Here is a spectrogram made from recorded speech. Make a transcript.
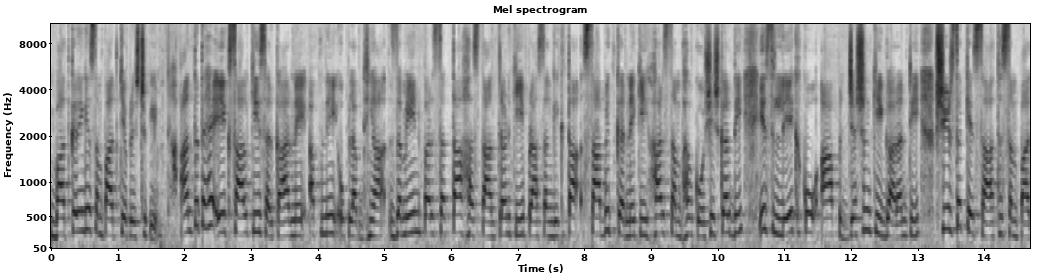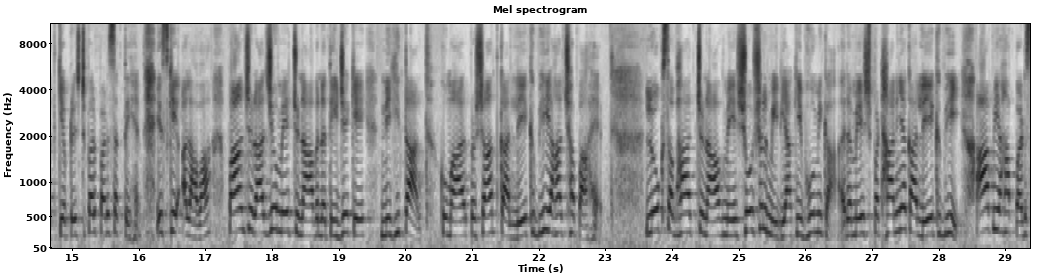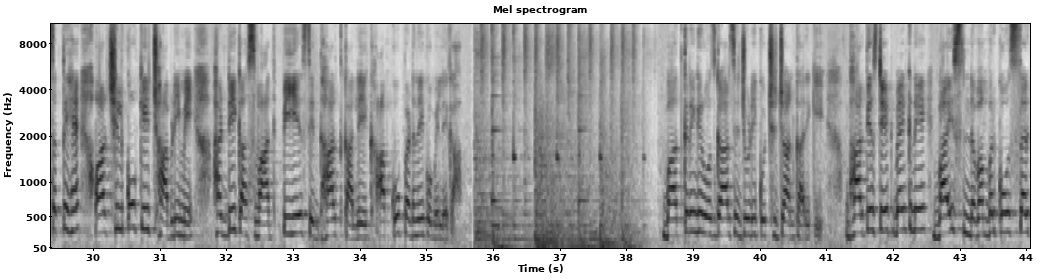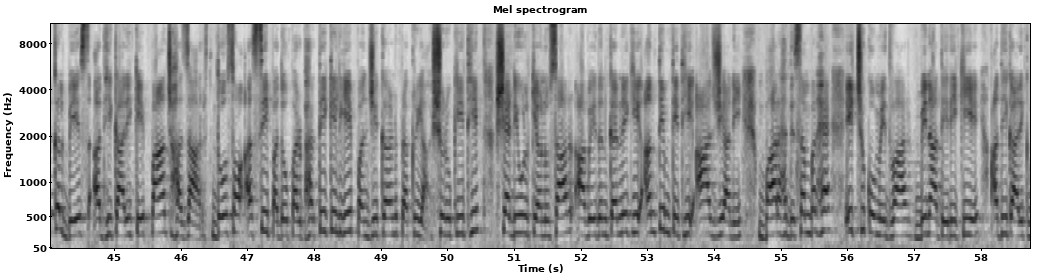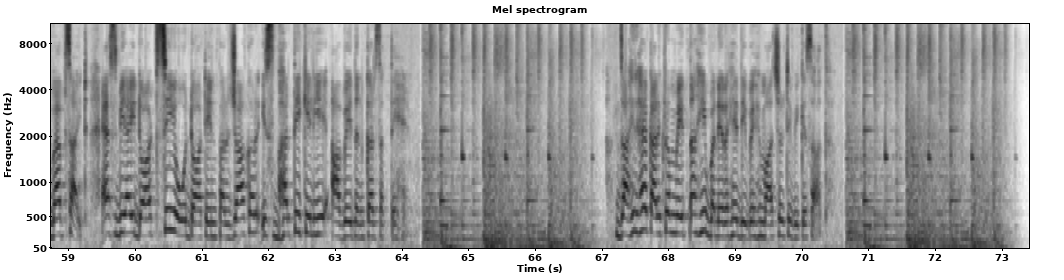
बात करेंगे संपादकीय पृष्ठ की। अंततः एक साल की सरकार ने अपनी उपलब्धियाँ ज़मीन पर सत्ता हस्तांतरण की प्रासंगिकता साबित करने की हर संभव कोशिश कर दी। इस लेख को आप जश्न की गारंटी शीर्षक के साथ संपादकीय पृष्ठ पर पढ़ सकते हैं। इसके अलावा पाँच राज्यों में चुनाव नतीजे के निहितार्थ कुमार प्रशांत का लेख भी यहाँ छपा है। लोकसभा चुनाव में सोशल मीडिया की भूमिका, रमेश पठानिया का लेख भी आप यहाँ पढ़ सकते हैं। और छिलकों की छाबड़ी में हड्डी का स्वाद, पीए सिद्धार्थ का लेख आपको पढ़ने को मिलेगा। बात करेंगे रोज़गार से जुड़ी कुछ जानकारी की। भारतीय स्टेट बैंक ने 22 नवंबर को सर्कल बेस अधिकारी के 5,280 पदों पर भर्ती के लिए पंजीकरण प्रक्रिया शुरू की थी। शेड्यूल के अनुसार आवेदन करने की अंतिम तिथि आज यानी 12 दिसंबर है। इच्छुक उम्मीदवार बिना देरी किए आधिकारिक वेबसाइट एस पर जाकर इस भर्ती के लिए आवेदन कर सकते हैं। ज़ाहिर है कार्यक्रम में इतना ही बने रहे दिव्य हिमाचल टीवी के साथ।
